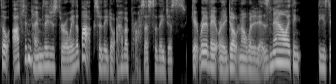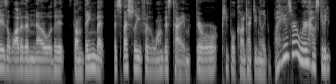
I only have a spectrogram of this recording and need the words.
So oftentimes they just throw away the box or they don't have a process. So they just get rid of it or they don't know what it is. Now I think these days a lot of them know that it's something, but especially for the longest time, there were people contacting me like, why is our warehouse getting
